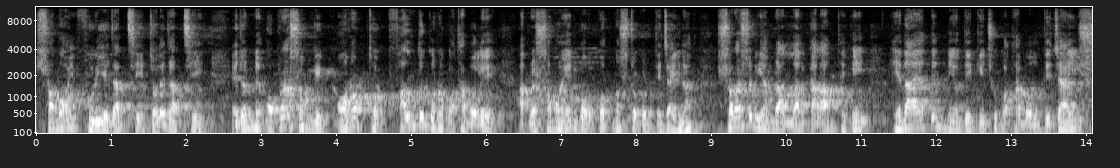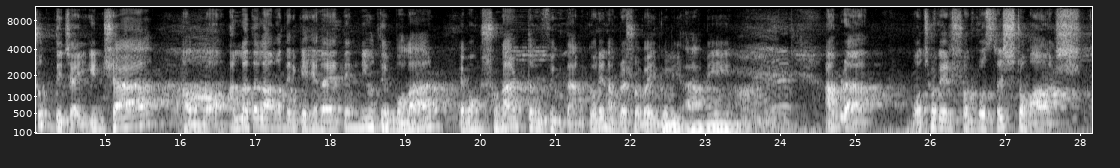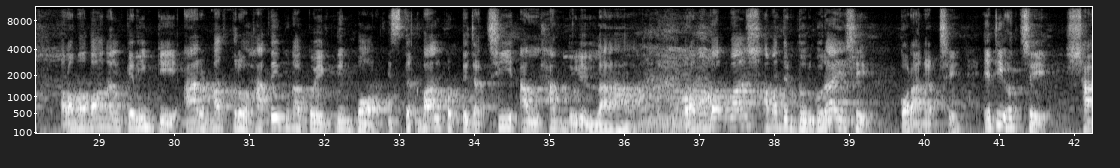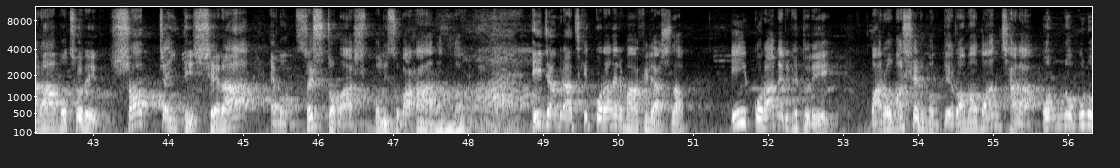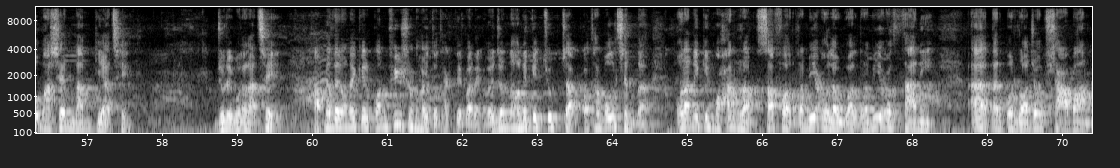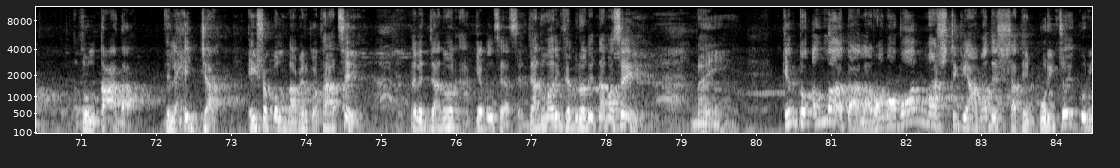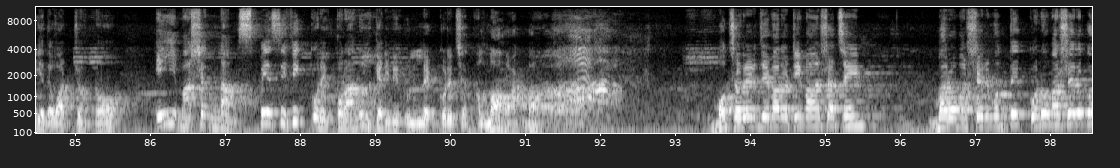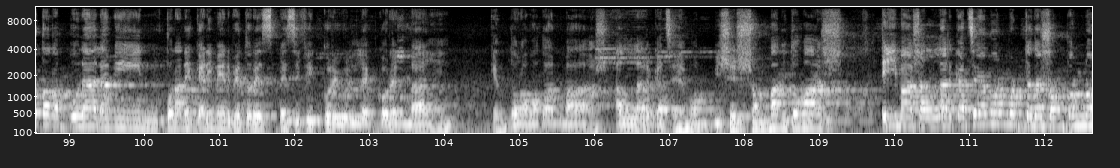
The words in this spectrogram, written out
সময় ফুরিয়ে যাচ্ছে, চলে যাচ্ছে। এজন্য অপ্রাসঙ্গিক, অনর্থক, ফালতু কোনো কথা বলে আমরা সময়ের বরকত নষ্ট করতে চাই না। সরাসরি আমরা আল্লাহর কালাম থেকে হেদায়াতের নিয়তে কিছু কথা বলতে চাই, শুনতে চাই, ইনশা আল্লাহ। আল্লাহ তালা আমাদেরকে হেদায়াতের নিয়তে বলার এবং শোনার তৌফিক দান করেন, আমরা সবাই বলি আমিন। আমরা বছরের সর্বশ্রেষ্ঠ মাস রমাদান আল করিমকে আর মাত্র হাতে গোনা কয়েকদিন পর ইস্তেকবাল করতে যাচ্ছি, আলহামদুলিল্লাহ। রমাদান মাস আমাদের দুর্গুরা এসে কোরআন আনছে এটি হচ্ছে সারা বছরের সবচাইতে সেরা এবং শ্রেষ্ঠ মাস বলি সুবাহান এই যে আমরা আজকে কোরআনের মাহফিলে আসলাম, এই কোরআনের ভেতরে বারো মাসের মধ্যে রমাদান ছাড়া অন্য কোনো মাসের নাম কি আছে? জোরে বলেন, আছে। আপনাদের অনেকের কনফিউশন হয়তো থাকতে পারে। ওই জন্য অনেকে চুপচাপ কথা বলছেন না। কোরআনে কি মহারম সফর, রবিউল আউ্বাল রবিউল থানি তারপর রজব, শাবান জুল কাদা দিল হিজ্জা এই সকল নামের কথা আছে? তাহলে জানুয়ারি, কে বলছে আছে? জানুয়ারি, ফেব্রুয়ারির নাম আছে? নাই। কিন্তু আল্লাহ তাআলা রমাদান মাসটিকে আমাদের সাথে পরিচয় করিয়ে দেওয়ার জন্য এই মাসের নাম স্পেসিফিক করে কোরআনুল কারিমে উল্লেখ করেছেন। আল্লাহ আকবার। বছরের যে বারোটি মাস আছে, বারো মাসের মধ্যে কোন মাসের কথা রব্বুল আলামিন কোরআনে কারিমের ভেতরে স্পেসিফিক করে উল্লেখ করেন নাই। কিন্তু রমাদান মাস আল্লাহর কাছে এমন বিশেষ সম্মানিত মাস। এই মাস আল্লাহর কাছে এমন মর্যাদা সম্পন্ন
